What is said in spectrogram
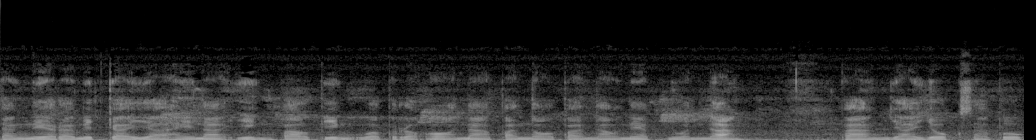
ทั้งเนรมิตกายาให้หน้าอิ่งเป่าเพียงอวบระออหน้าพันนอพันเนาแนบนวลด่างพางยายโยกสะโพก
